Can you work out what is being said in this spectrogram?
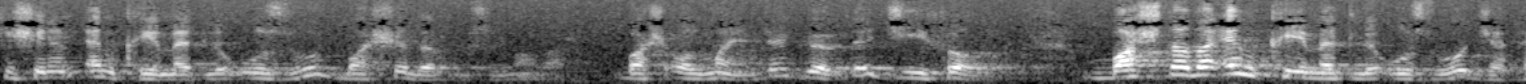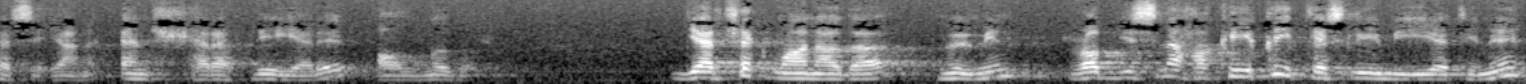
Kişinin en kıymetli uzvu başıdır Müslümanlar. Baş olmayınca gövde cife olur. Başta da en kıymetli uzvu cephesi yani en şerefli yeri alnıdır. Gerçek manada mümin Rabbisine hakiki teslimiyetini,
